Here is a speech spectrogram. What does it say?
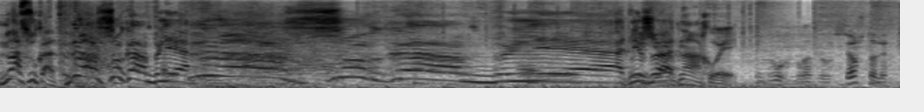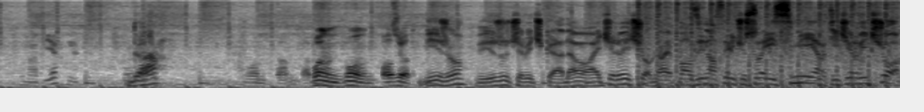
На, сука! На, сука, блядь! На, сука, блядь! Лежать нахуй! Двух положил. Все, что ли? Мы отъехали? Да. Вон там, да. Вон он, вон он ползет. Вижу, вижу червячка. Давай, червячок, давай ползи навстречу своей смерти, червячок!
